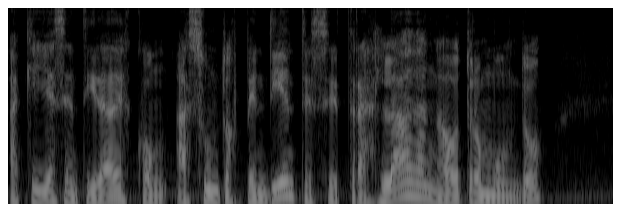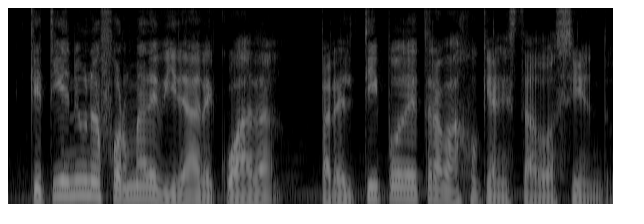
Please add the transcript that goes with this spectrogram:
aquellas entidades con asuntos pendientes se trasladan a otro mundo que tiene una forma de vida adecuada para el tipo de trabajo que han estado haciendo.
